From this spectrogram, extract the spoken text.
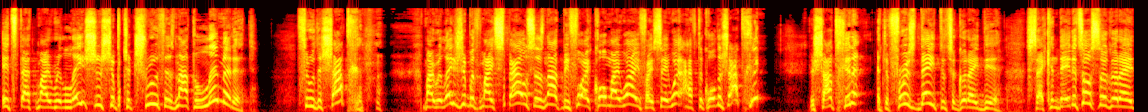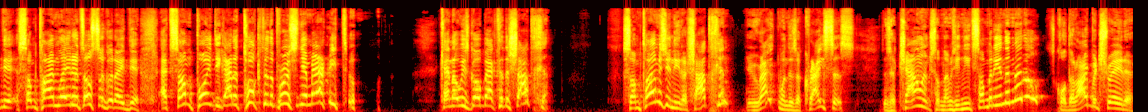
It's that my relationship to truth is not limited through the Shadchan. My relationship with my spouse is not before I call my wife, I say, well, I have to call the Shadchan. The Shadchan, at the first date, it's a good idea. Second date, it's also a good idea. Sometime later, it's also a good idea. At some point, you got to talk to the person you're married to. Can't always go back to the Shadchan. Sometimes you need a Shadchan. You're right. When there's a crisis, there's a challenge. Sometimes you need somebody in the middle. It's called an arbitrator,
